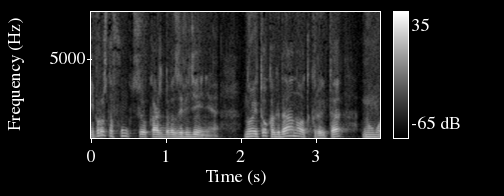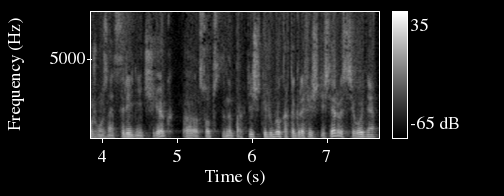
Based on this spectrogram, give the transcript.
не просто функцию каждого заведения, но и то, когда оно открыто. Мы можем узнать средний чек. Э, собственно, практически любой картографический сервис сегодня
